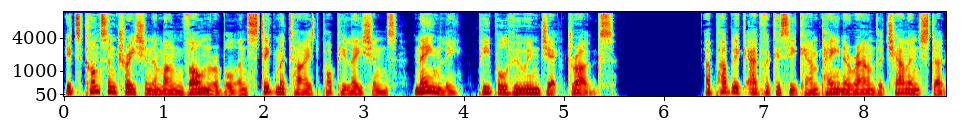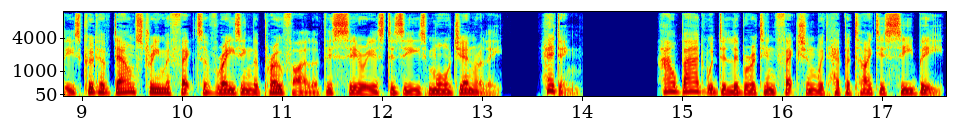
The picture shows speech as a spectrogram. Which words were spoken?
its concentration among vulnerable and stigmatized populations, namely, people who inject drugs. A public advocacy campaign around the challenge studies could have downstream effects of raising the profile of this serious disease more generally. Heading How bad would deliberate infection with hepatitis C be?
